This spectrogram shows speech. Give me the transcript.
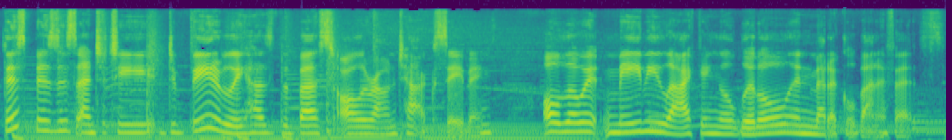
This business entity debatably has the best all around tax saving, although it may be lacking a little in medical benefits.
